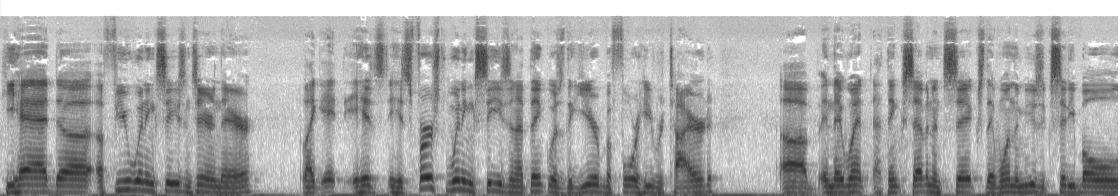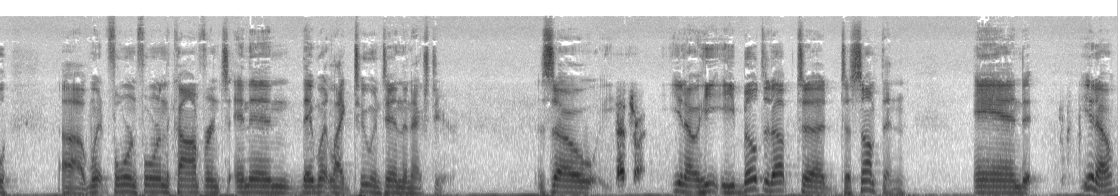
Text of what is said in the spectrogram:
he had uh, a few winning seasons here and there. Like it, his his first winning season, I think, was the year before he retired. Uh, and they went, I think, seven and six. They won the Music City Bowl. Uh, went four and four in the conference, and then they went like two and ten the next year. So That's right. you know, he, he built it up to, to something, and you know,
